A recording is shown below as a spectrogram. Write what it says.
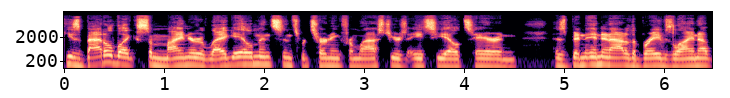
He's battled like some minor leg ailments since returning from last year's ACL tear and has been in and out of the Braves lineup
